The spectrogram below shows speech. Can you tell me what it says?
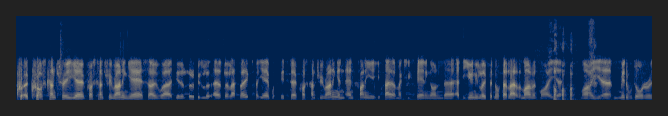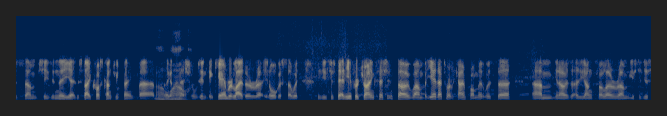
Cr- cross country, uh, cross country running, yeah. So uh, did a little bit of uh, little athletics, but yeah, did uh, cross country running. And, and funny you say that, I'm actually standing on uh, at the Uni Loop at North Adelaide at the moment. My uh, my uh, middle daughter is um, she's in the uh, the state cross country team. Um, Oh, they got wow. the nationals in, in Canberra later uh, in August. So we're he's just out here for a training session. So, um, but yeah, that's where it came from. It was. Uh, um, you know, as, as a young fella, um, used to just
